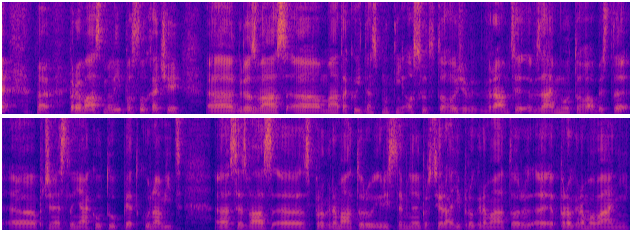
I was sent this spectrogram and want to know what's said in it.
Pro vás, milí posluchači, uh, kdo z vás uh, má takový ten smutný osud toho, že v rámci v zájmu toho, abyste uh, přinesli nějakou tu pětku navíc, uh, se z vás uh, z programátorů, i když jste měli prostě rádi programátor, uh, programování,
